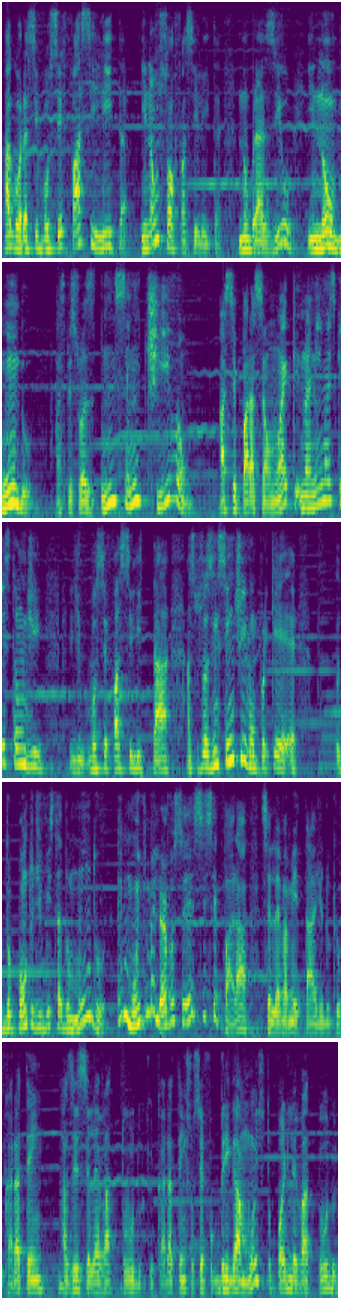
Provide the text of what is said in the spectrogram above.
Agora, se você facilita, e não só facilita, no Brasil e no mundo, as pessoas incentivam a separação. Não é, que, não é nem mais questão de, de você facilitar. As pessoas incentivam, porque é, do ponto de vista do mundo, é muito melhor você se separar. Você leva metade do que o cara tem. Às vezes você leva tudo que o cara tem. Se você for brigar muito, tu pode levar tudo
